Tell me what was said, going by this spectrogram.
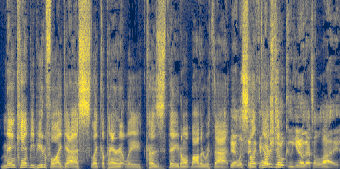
men can't be beautiful. I guess. Like apparently, because they don't bother with that. yeah, listen, But if you watch other thing- Toku, you know that's a lie.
